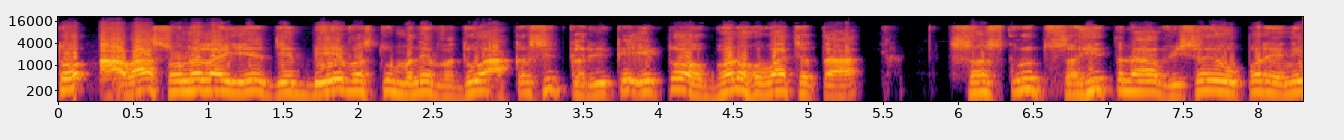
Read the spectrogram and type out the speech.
તો આવા સોનલાઈએ જે બે વસ્તુ મને વધુ આકર્ષિત કરી કે એક તો અભણ હોવા છતાં સંસ્કૃત સહિતના વિષયો ઉપર એની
